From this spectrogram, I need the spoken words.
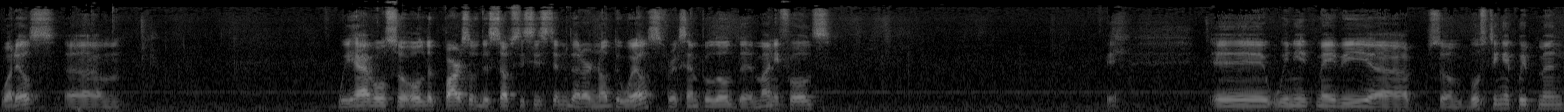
what else? Um, we have also all the parts of the subsea system that are not the wells. For example, all the manifolds. Okay. Uh, we need maybe uh, some boosting equipment.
